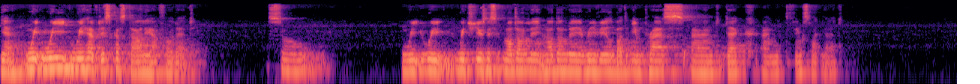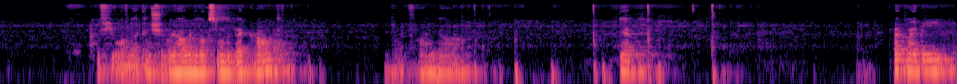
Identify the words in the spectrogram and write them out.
yeah, we we we have this Castalia for that. So we we which uses not only not only Reveal but Impress and Deck and things like that if you want, I can show you how it looks in the background. Find, uh, yeah. But maybe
